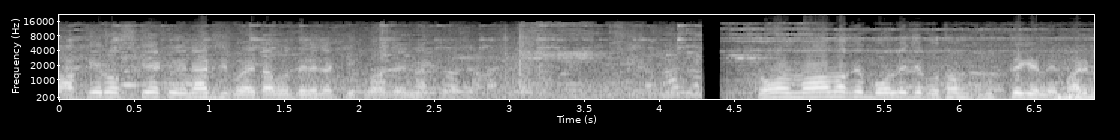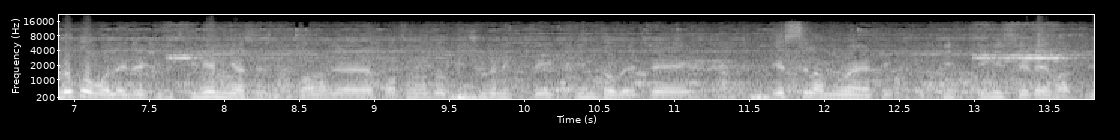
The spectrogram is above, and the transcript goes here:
কাকের রসকে একটু এনার্জি পায় তারপর দেখা যাক কি করা যায় না করা যায়। তো আমার মা আমাকে বলে যে কোথাও ঘুরতে গেলে, বাড়ির লোকও বলে যে কিছু কিনে নিয়ে আসিস না। তো আমাকে প্রথমত কিছুখানি থেকে কিনতে হবে যে এসছিলাম নয়াহাটি তো কী কিনি সেটাই ভাবছি।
